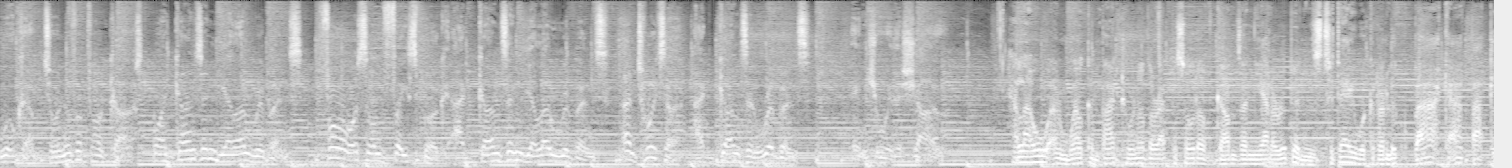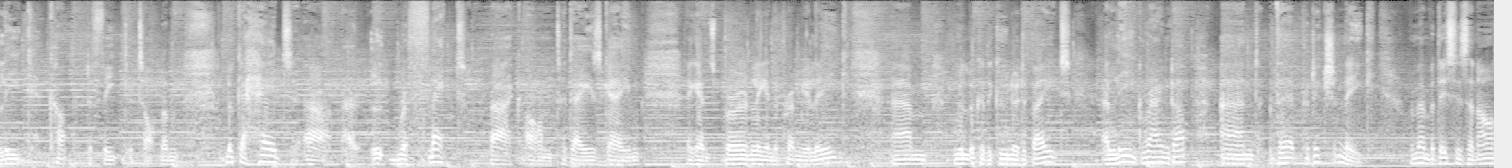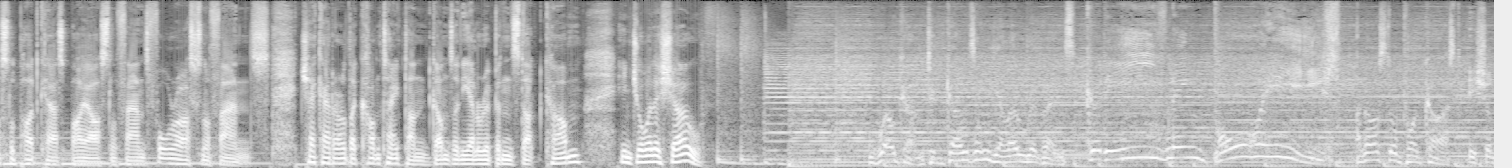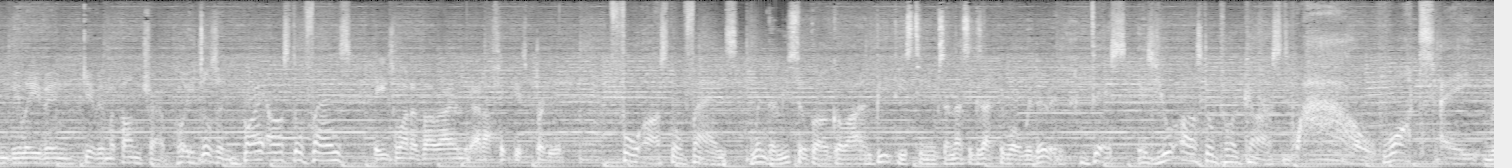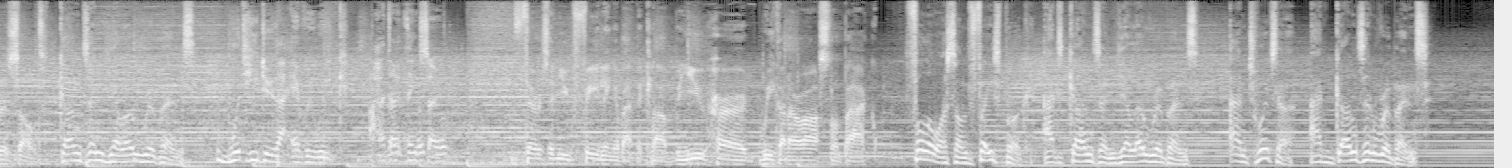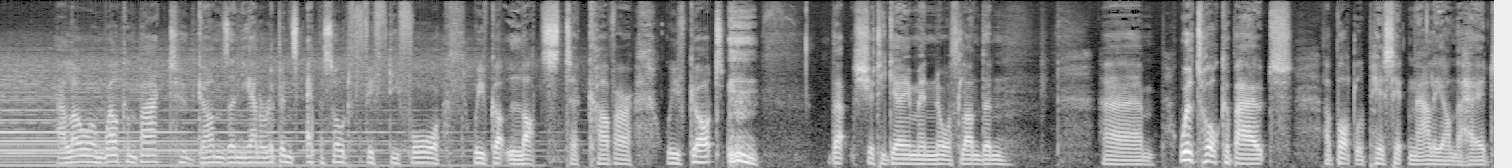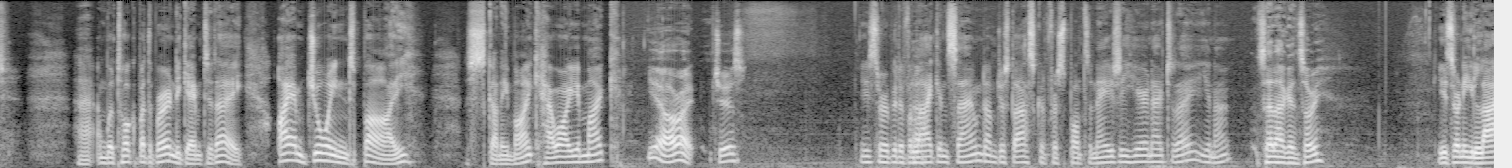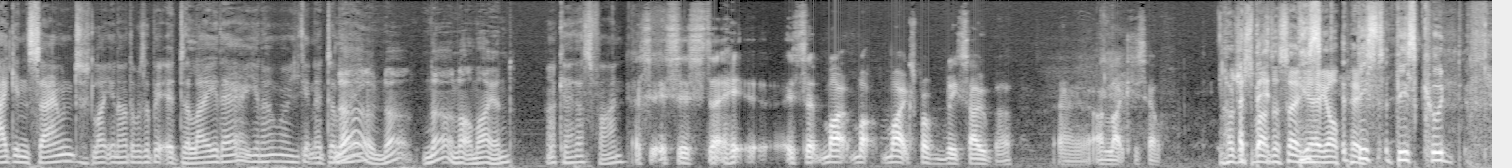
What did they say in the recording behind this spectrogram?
Welcome to another podcast by Guns and Yellow Ribbons. Follow us on Facebook at Guns and Yellow Ribbons and Twitter at Guns and Ribbons. Enjoy the show. Hello and welcome back to another episode of Guns and Yellow Ribbons. Today we're going to look back at that League Cup defeat to Tottenham, look ahead, uh, uh, reflect back on today's game against Burnley in the Premier League. Um, we'll look at the Gooner debate, a league roundup, and the prediction league. Remember, this is an Arsenal podcast by Arsenal fans for Arsenal fans. Check out our other content on gunsandyellowribbons.com. Enjoy the show. Welcome to Guns and Yellow Ribbons. Good evening, boys. An Arsenal podcast he shouldn't be leaving, give him a contract, but he doesn't. by Arsenal fans He's one of our own, and I think it's brilliant. for Arsenal fans. Wyndham, you still got to go out and beat these teams, and that's exactly what we're doing. This is your Arsenal podcast. Wow, what a result. Guns and Yellow Ribbons. Would he do that every week? I don't think so. There's a new feeling about the club. You heard we got our Arsenal back. Follow us on Facebook at Guns and Yellow Ribbons and Twitter at Guns and Ribbons. Hello and welcome back to Guns and Yellow Ribbons, episode 54. We've got lots to cover. We've got that shitty game in North London. Um, we'll talk about a bottle piss hitting Alli on the head. Uh, and we'll talk about the Burnley game today. I am joined by Scunny Mike. How are you, Mike? Yeah, all right. Cheers. Is there a bit of a lag in sound? I'm just asking for spontaneity here now today, you know. Say that again. Sorry. Is there any lag in sound? Like, you know, there was a bit of delay there, you know? Are you getting a delay? No, no, no, not on my end. Okay, that's fine. It's, it's just that he- it's that Mike, Mike- Mike's probably sober, uh, unlike yourself. I was just about to say, yeah, you're This, this could,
